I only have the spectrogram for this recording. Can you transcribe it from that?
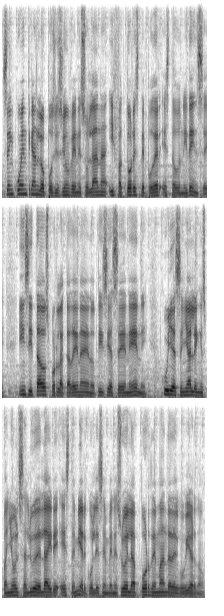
se encuentran la oposición venezolana y factores de poder estadounidense, incitados por la cadena de noticias CNN, cuya señal en español salió del aire este miércoles en Venezuela por demanda del gobierno.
